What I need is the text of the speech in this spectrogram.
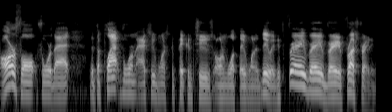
our fault for that. That the platform actually wants to pick and choose on what they want to do. It gets very, very, very frustrating.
